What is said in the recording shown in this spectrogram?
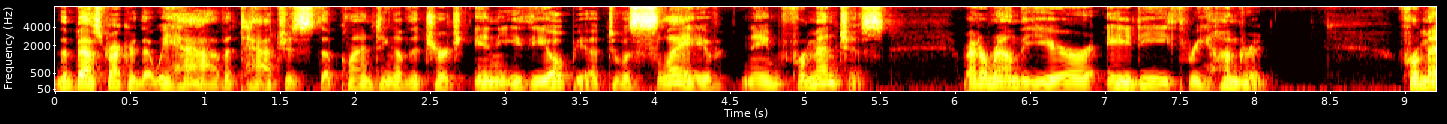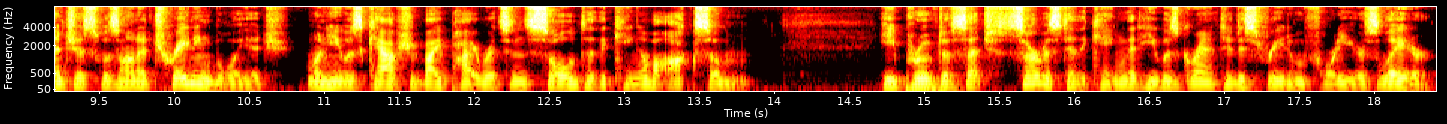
The best record that we have attaches the planting of the church in Ethiopia to a slave named Frumentius, right around the year AD 300. Frumentius was on a trading voyage when he was captured by pirates and sold to the king of Aksum. He proved of such service to the king that he was granted his freedom 40 years later.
